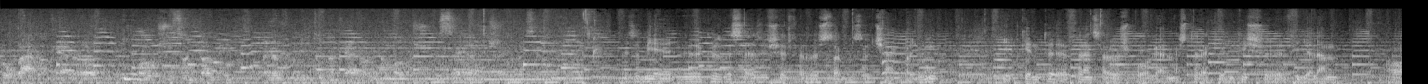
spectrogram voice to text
próbálnak erről valós viszonyt adni, meg akkor mit tudnak erről nem valós visszajelentéseket Ez a mi közbeszerzésért felelős szakbizottság vagyunk. Egyébként Ferencváros polgármestereként is figyelem a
